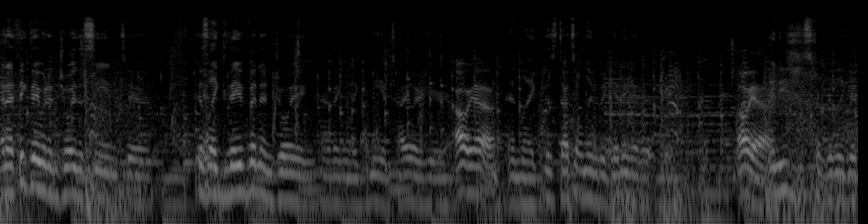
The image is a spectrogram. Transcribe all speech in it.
And I think they would enjoy the scene too, because like they've been enjoying having like me and Tyler here, Oh yeah. and like this that's only the beginning of it. Oh yeah. And he's just a really good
